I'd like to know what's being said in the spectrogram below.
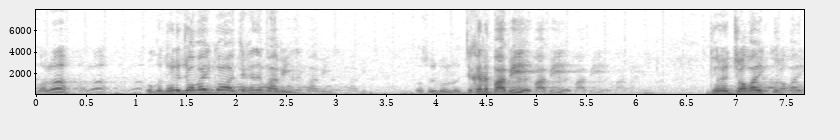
বলো। ওকে ধরে জবাই কর যেখানে পাবি। রসুল বলল যেখানে পাবি? ধরে জবাই করবে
